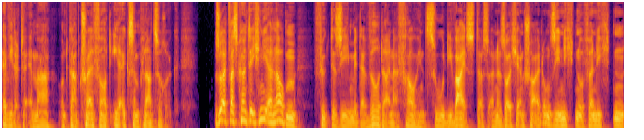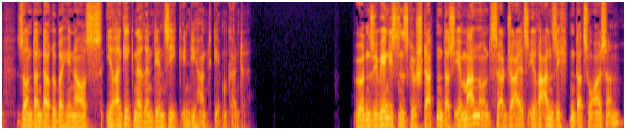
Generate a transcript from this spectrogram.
erwiderte Emma und gab Trelford ihr Exemplar zurück. So etwas könnte ich nie erlauben, fügte sie mit der Würde einer Frau hinzu, die weiß, dass eine solche Entscheidung sie nicht nur vernichten, sondern darüber hinaus ihrer Gegnerin den Sieg in die Hand geben könnte. Würden Sie wenigstens gestatten, dass Ihr Mann und Sir Giles Ihre Ansichten dazu äußern?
